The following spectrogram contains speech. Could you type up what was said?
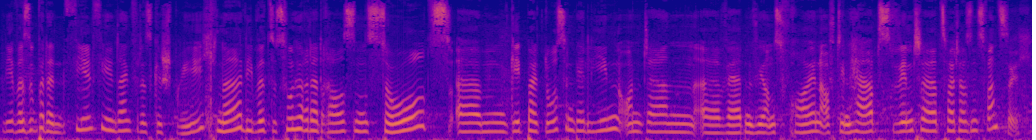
Nee, aber super, dann vielen, vielen Dank für das Gespräch. Ne? Liebe Zuhörer da draußen, Souls ähm, geht bald los in Berlin und dann äh, werden wir uns freuen auf den Herbst, Winter 2020.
